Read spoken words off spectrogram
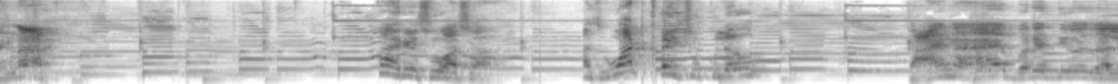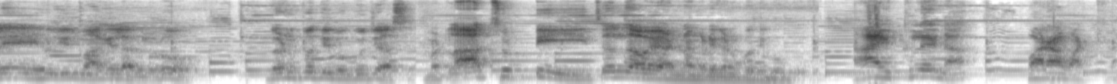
अण्णा. काय रे सुवासा आज वाट खाई चुकलं? काय नाही बरेच दिवस झाले हे मागे लागलो रो गणपती बघूचे असं. म्हटलं आज सुट्टी चल जाऊया अण्णाकडे गणपती बघू. ऐकलंय ना बरा वाटला.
